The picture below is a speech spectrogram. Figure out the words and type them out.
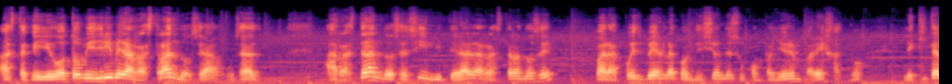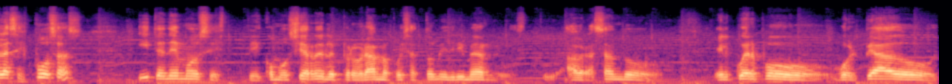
hasta que llegó Tommy Dreamer arrastrándose, ¿ah? o sea, arrastrándose así, literal arrastrándose, para pues ver la condición de su compañero en parejas, ¿no? Le quita las esposas y tenemos este, como cierre del programa pues a Tommy Dreamer este, abrazando el cuerpo golpeado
